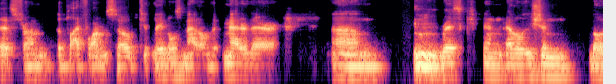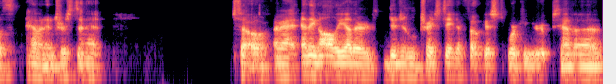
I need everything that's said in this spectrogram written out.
that's from the platform, so labels matter, matter there. Um, risk and evolution both have an interest in it. So, I mean, I- think all the other digital trace data focused working groups have a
